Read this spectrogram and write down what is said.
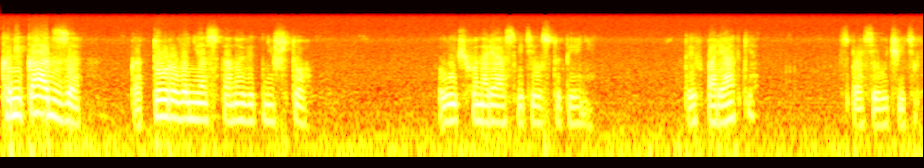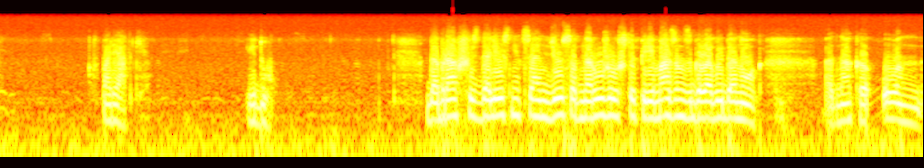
камикадзе, которого не остановит ничто. Луч фонаря осветил ступени. «Ты в порядке?» — спросил учитель. «В порядке». Иду. Добравшись до лестницы, Андюс обнаружил, что перемазан с головы до ног. Однако он,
